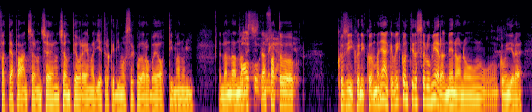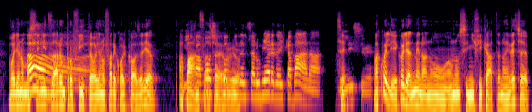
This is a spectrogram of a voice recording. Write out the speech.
fatte a pancia, non c'è, non c'è un teorema dietro che dimostra che quella roba è ottima. Non, l'hanno, hanno dec- l'hanno fatto così, con i, ma neanche ma i conti del salumiere almeno hanno, un- come dire, vogliono massimizzare un profitto, Ah, vogliono fare qualcosa. Lì è a i panza, famosi cioè conti proprio... del salumiere del Cabana, Sì, bellissimi. ma quelli, quelli almeno hanno, hanno un significato, no? Invece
